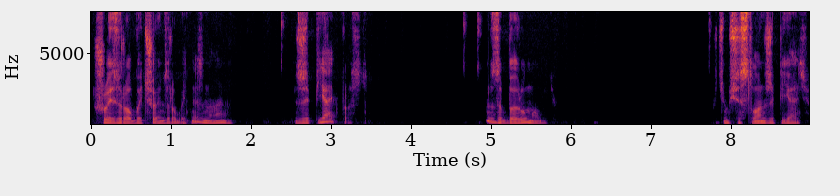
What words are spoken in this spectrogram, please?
щось зробить, що він зробить, не знаю. G5 просто. Заберу, мабуть. Потім ще слон G5.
